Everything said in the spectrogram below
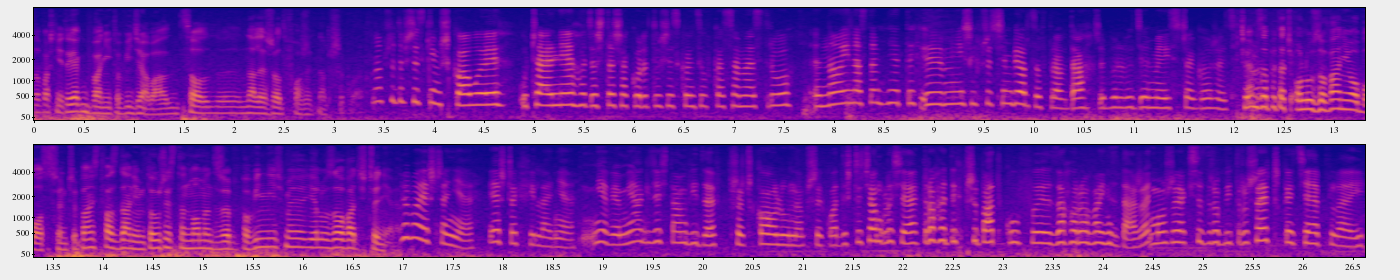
No właśnie, to jakby Pani to widziała? Co y, należy otworzyć na przykład? No przede wszystkim szkoły, uczelnie, chociaż też akurat już jest końcówka semestru. No i następnie tych y, mniejszych przedsiębiorców, prawda? Żeby ludzie mieli z czego żyć. Chciałem zapytać o luzowanie obostrzeń. Czy Państwa zdaniem to już jest ten moment, że powinniśmy je luzować, czy nie? Chyba jeszcze nie. Jeszcze chwilę. Chwilę nie. Nie wiem, ja gdzieś tam widzę w przedszkolu na przykład, jeszcze ciągle się trochę tych przypadków y, zachorowań zdarza. Może jak się zrobi troszeczkę cieplej,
